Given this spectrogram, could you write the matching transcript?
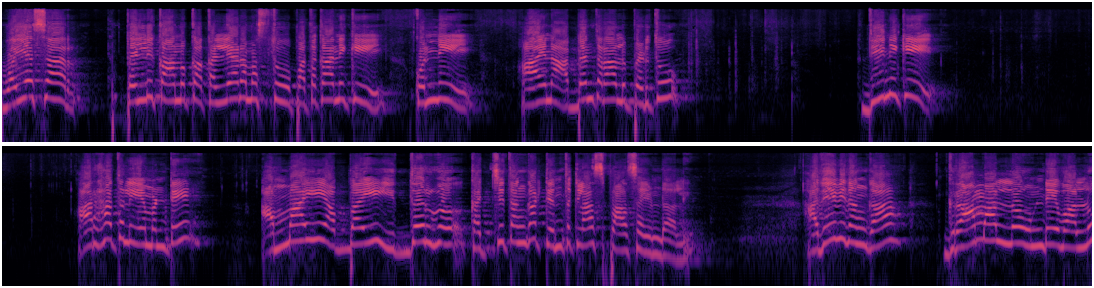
వైఎస్ఆర్ పెళ్ళి కానుక కళ్యాణమస్తు పథకానికి కొన్ని ఆయన అభ్యంతరాలు పెడుతూ దీనికి అర్హతలు ఏమంటే అమ్మాయి అబ్బాయి ఇద్దరు ఖచ్చితంగా టెన్త్ క్లాస్ పాస్ అయి ఉండాలి. అదేవిధంగా గ్రామాల్లో ఉండేవాళ్ళు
